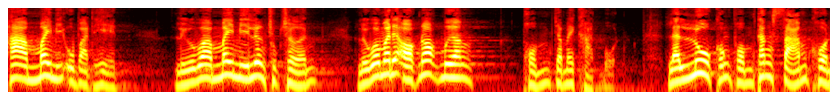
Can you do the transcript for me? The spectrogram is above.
ถ้าไม่มีอุบัติเหตุ หรือว่าไม่มีเรื่องฉุกเฉิน หรือว่าไม่ได้ออกนอกเมือง ผมจะไม่ขาดโบสถ์และลูกของผมทั้งสามคน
